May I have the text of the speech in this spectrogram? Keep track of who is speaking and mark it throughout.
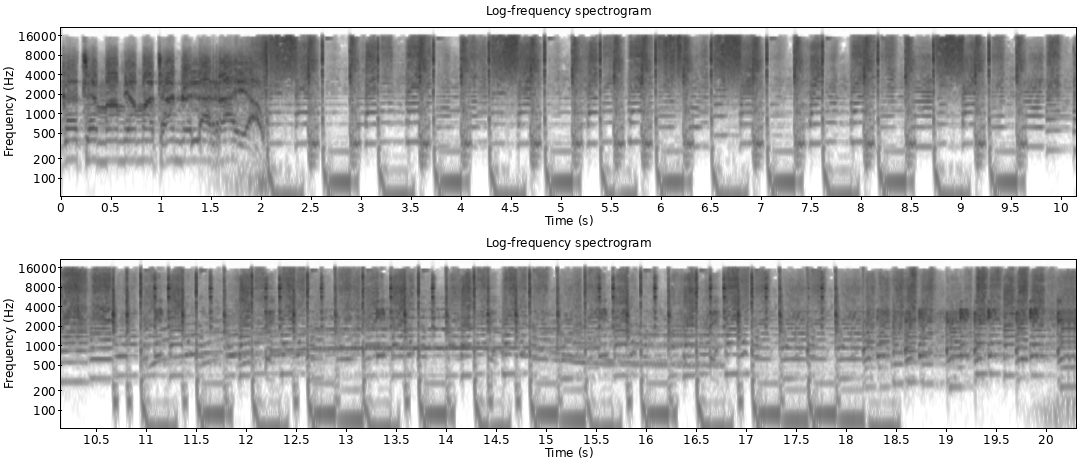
Speaker 1: Pégate mami a matando en la raya.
